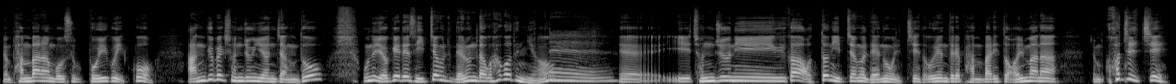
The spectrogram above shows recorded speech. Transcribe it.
좀 반발한 모습 보이고 있고 안규백 전중위원장도 오늘 여기에 대해서 입장을 좀 내놓는다고 하거든요. 네. 예, 이 전준희가 어떤 입장을 내놓을지 의원들의 반발이 또 얼마나 좀 커질지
